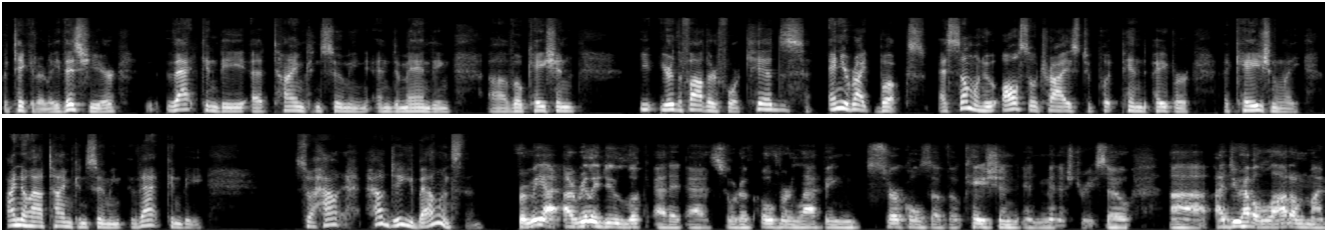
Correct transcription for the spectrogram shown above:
particularly this year, that can be a time consuming and demanding uh, vocation. You're the father four kids and you write books. As someone who also tries to put pen to paper occasionally, I know how time consuming that can be. So how how do you balance them? For me, I, I really do look at it as sort of overlapping circles of vocation and ministry. So uh, I do have a lot on my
